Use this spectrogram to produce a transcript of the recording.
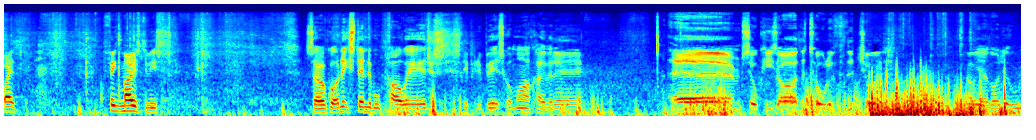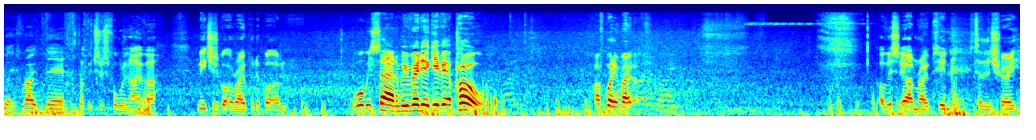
Wait. I think most of it's. So I've got an extendable pole here, just snipping a bit. It's got Mark over there. Um, Silkies are the tool of the choice. Oh yeah, I've got a little rope there to stop it just falling over. Mitch has got a rope at the bottom. What are we saying? Are we ready to give it a pull? I've got it roped. Obviously, I'm roped in to the tree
